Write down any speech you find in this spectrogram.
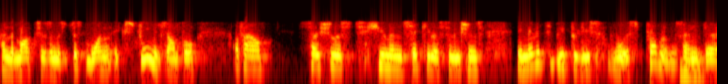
under Marxism is just one extreme example of how socialist, human, secular solutions inevitably produce worse problems. Mm. And uh,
